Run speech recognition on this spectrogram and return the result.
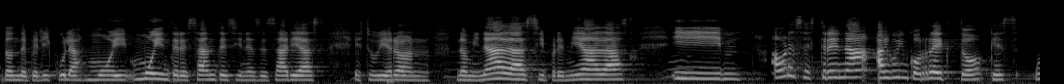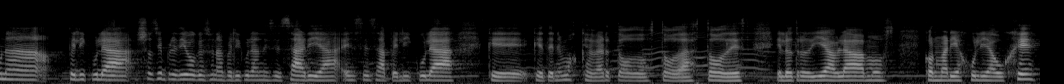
donde películas muy, muy interesantes y necesarias estuvieron nominadas y premiadas. Y ahora se estrena algo incorrecto, que es una película, yo siempre digo que es una película necesaria, es esa película que, tenemos que ver todos, todas, todes. El otro día hablábamos con María Julia Augé,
